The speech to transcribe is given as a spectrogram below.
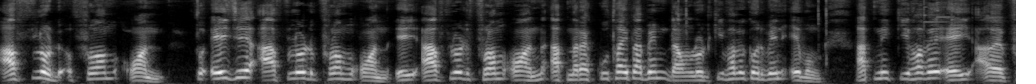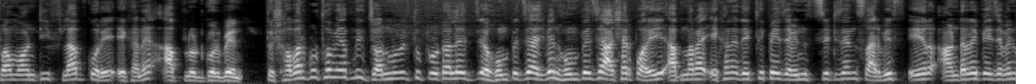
আপলোড ফ্রম অন তো এই যে আপলোড ফ্রম অন এই আপলোড ফ্রম অন আপনারা কোথায় পাবেন ডাউনলোড কীভাবে করবেন এবং আপনি কীভাবে এই ফ্রম অনটি ফিল করে এখানে আপলোড করবেন। তো সবার প্রথমে আপনি জন্মমৃত্যু পোর্টালে যে হোম পেজে আসবেন হোম পেজে আসার পরেই আপনারা এখানে দেখতে পেয়ে যাবেন সিটিজেন সার্ভিস এর আন্ডারে পেয়ে যাবেন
